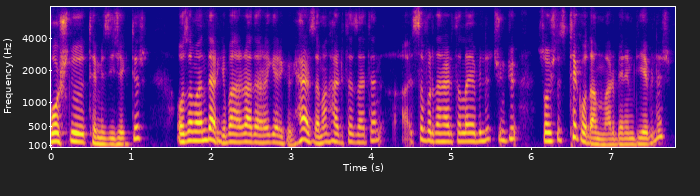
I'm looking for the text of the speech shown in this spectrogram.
boşluğu temizleyecektir. O zaman der ki bana radara gerek yok. Her zaman harita zaten sıfırdan haritalayabilir. Çünkü sonuçta tek odam var benim diyebilir.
